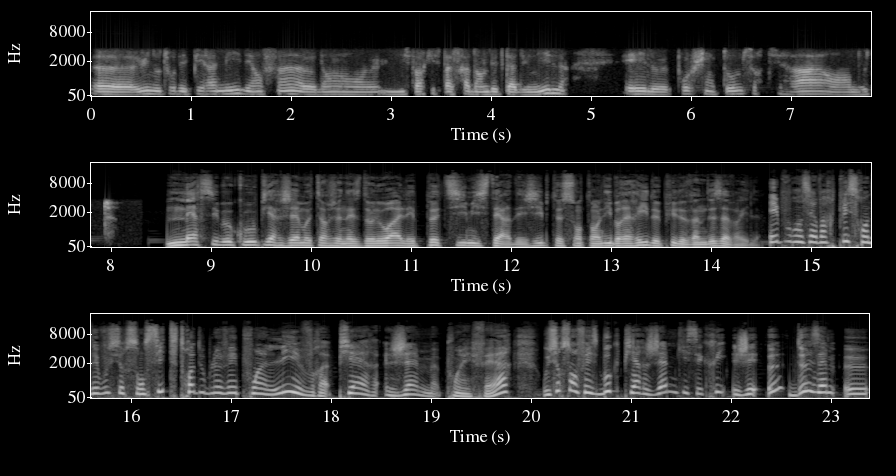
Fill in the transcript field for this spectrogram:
une autour des pyramides et enfin dans une histoire qui se passera dans le delta du Nil. Et le prochain tome sortira en août. Merci beaucoup Pierre Gem, auteur jeunesse de loi. Les petits mystères d'Égypte sont en librairie depuis le 22 avril. Et pour en savoir plus, rendez-vous sur son site www.livrepierregem.fr ou sur son Facebook Pierre Gem qui s'écrit G-E-2-M-E.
